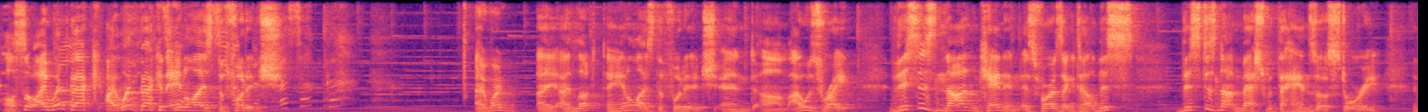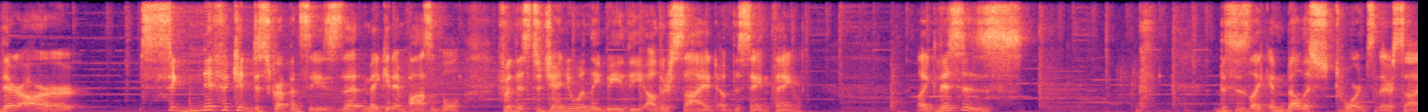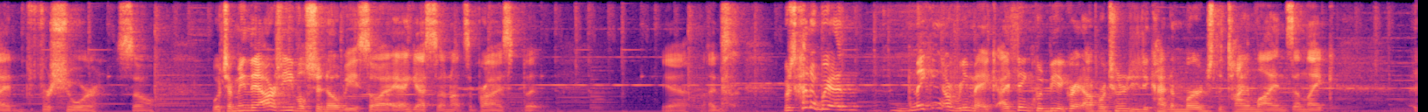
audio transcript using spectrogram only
Also, I went back I went back and analyzed the footage. I went I, I looked I analyzed the footage and um, I was right. This is non-canon as far as I can tell. This this does not mesh with the Hanzo story. There are significant discrepancies that make it impossible for this to genuinely be the other side of the same thing. Like, this is... this is, like, embellished towards their side, for sure, so... Which, I mean, they are evil shinobi, so I, I guess I'm not surprised, but... Yeah, I... Which is kind of weird. Making a remake, I think, would be a great opportunity to kind of merge the timelines and, like,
